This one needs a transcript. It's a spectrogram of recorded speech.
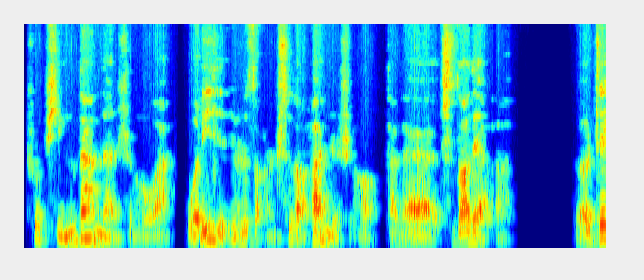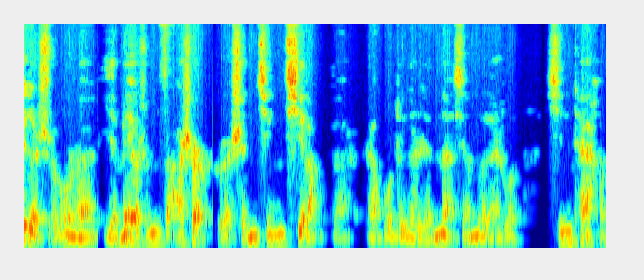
说平淡的时候啊，我理解就是早上吃早饭的时候，大概吃早点了，而，这个时候呢也没有什么杂事儿，是神清气朗的，然后这个人呢相对来说心态很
